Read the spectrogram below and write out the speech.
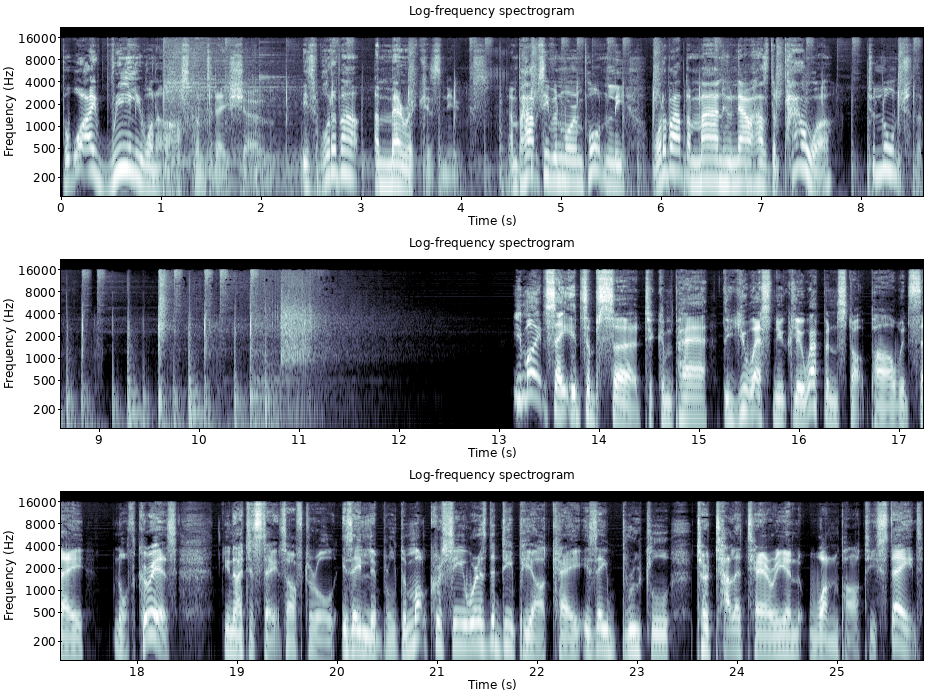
But what I really want to ask on today's show is what about America's nukes? And perhaps even more importantly, what about the man who now has the power to launch them? You might say it's absurd to compare the US nuclear weapons stockpile with, say, North Korea's. The United States, after all, is a liberal democracy, whereas the DPRK is a brutal, totalitarian, one party state.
